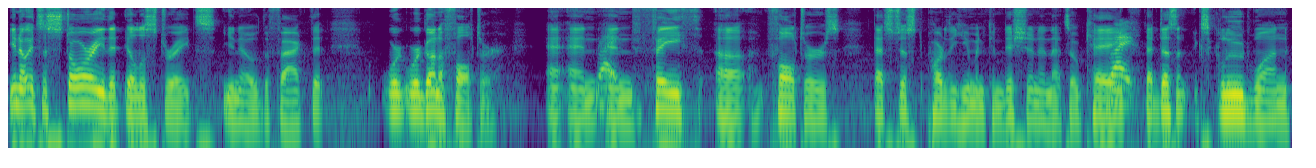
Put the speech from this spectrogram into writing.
you know, it's a story that illustrates, you know, the fact that we're, we're going to falter and and, Right. and faith uh, falters. That's just part of the human condition, and that's okay. Right. That doesn't exclude one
